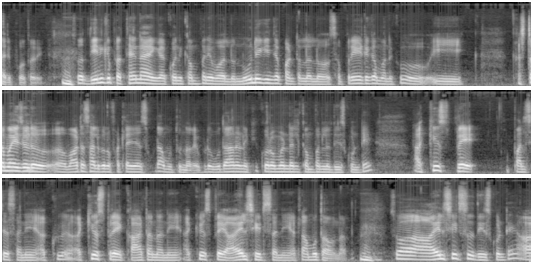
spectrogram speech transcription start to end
సరిపోతుంది. సో దీనికి ప్రత్యామ్నాయంగా కొన్ని కంపెనీ వాళ్ళు నూనె గింజ పంటలలో సపరేట్గా మనకు ఈ కస్టమైజ్డ్ వాటర్ సాల్యుబుల్ ఫర్టిలైజర్స్ కూడా అమ్ముతున్నారు. ఇప్పుడు ఉదాహరణకి కురమండల్ కంపెనీలో తీసుకుంటే అక్యూ స్ప్రే పల్సెస్ అని అక్యూ అక్యూ స్ప్రే కాటన్ అని అక్యూ స్ప్రే ఆయిల్ సీడ్స్ అని అట్లా అమ్ముతా ఉన్నారు. సో ఆ ఆయిల్ సీడ్స్ తీసుకుంటే ఆ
